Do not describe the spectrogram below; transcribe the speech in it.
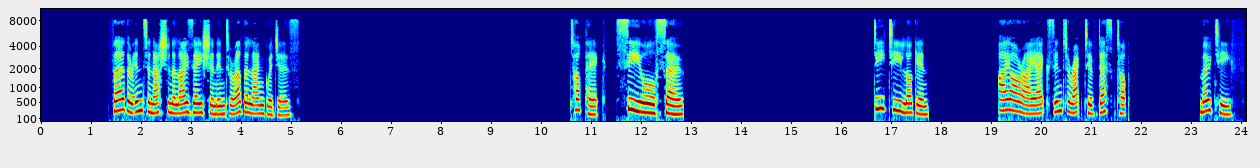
Further internationalization into other languages. Topic See also DT login IRIX interactive desktop Motif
